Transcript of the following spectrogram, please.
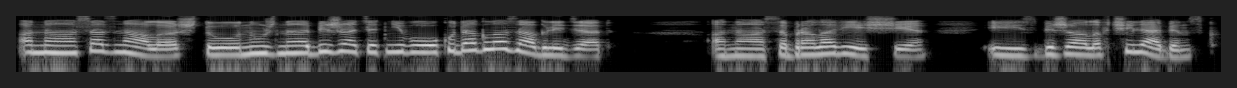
она осознала, что нужно бежать от него, куда глаза глядят. Она собрала вещи и сбежала в Челябинск.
